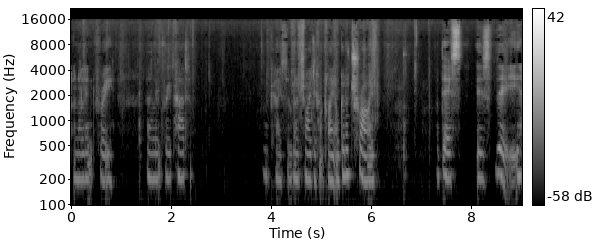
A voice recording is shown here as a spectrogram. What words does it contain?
and a lint free a lint free pad okay so we're going to try a different plate I'm going to try this is the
